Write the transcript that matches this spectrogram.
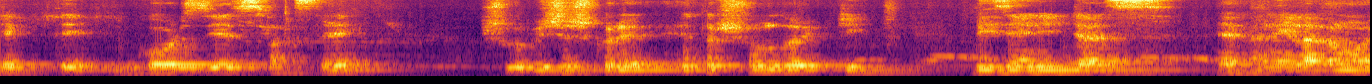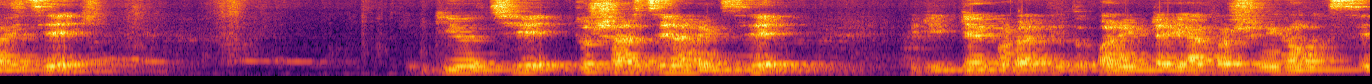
দেখতে গর্জিয়াস লাগছে। শুধু বিশেষ করে এত সুন্দর একটি ডিজাইনের টাচ এখানে লাগানো হয়েছে। এটি হচ্ছে তুষার সিরামিক্সের এটি ডেকোটা কিন্তু অনেকটাই আকর্ষণীয় লাগছে।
